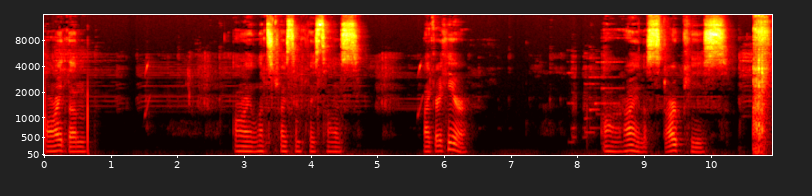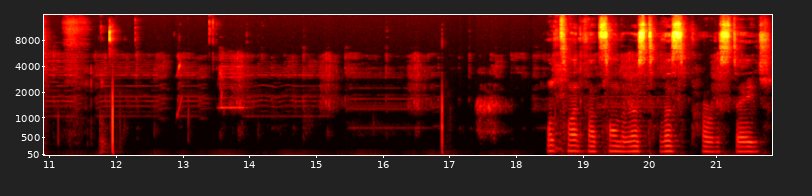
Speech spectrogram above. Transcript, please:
alright then. Alright, let's try someplace else. Like right here. Alright, a star piece. Looks like that's all the rest of this part of the stage.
